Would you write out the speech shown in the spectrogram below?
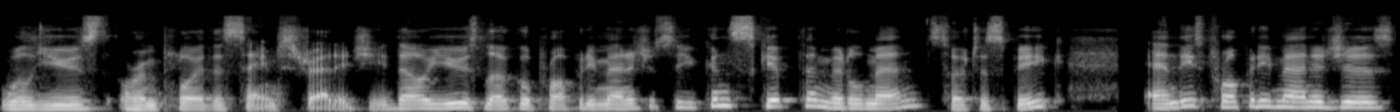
will use or employ the same strategy. They'll use local property managers. So you can skip the middleman, so to speak. And these property managers,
